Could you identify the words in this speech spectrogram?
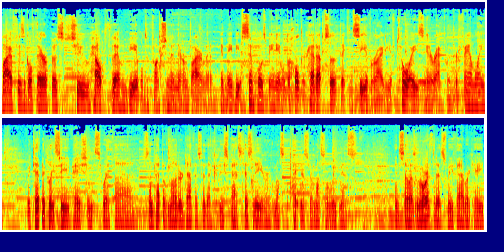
by a physical therapist to help them be able to function in their environment. It may be as simple as being able to hold their head up so that they can see a variety of toys, interact with their family. We typically see patients with uh, some type of motor deficit that could be spasticity or muscle tightness or muscle weakness. And so as an orthotist, we fabricate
